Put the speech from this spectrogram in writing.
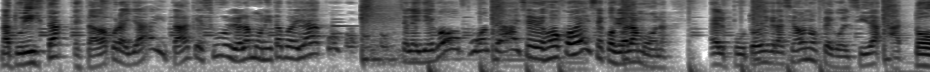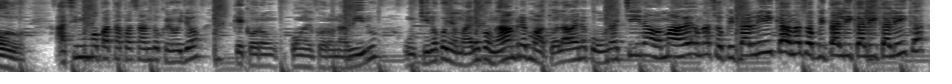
naturista, estaba por allá y estaba que subió la monita por allá, se le llegó, punte, ay, se dejó coger y se cogió a la mona. El puto desgraciado nos pegó el SIDA a todos. Así mismo está pasando, creo yo, que con, el coronavirus. Un chino coño madre con hambre mató la vaina con una china. Vamos a ver, una sopita lica, una sopita lica, lica, lica.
